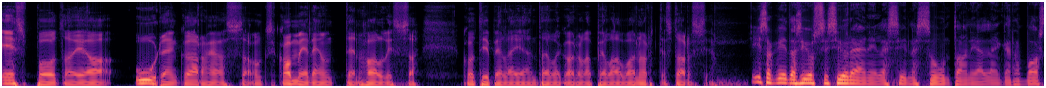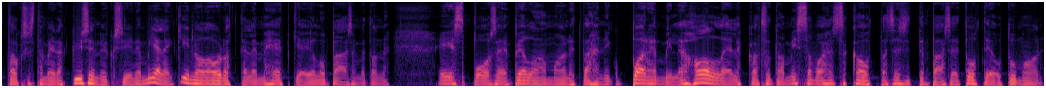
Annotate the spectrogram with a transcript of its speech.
Espoota ja Uuden Karheassa, onko se Kameleonten hallissa kotipelejään tällä kaudella pelaavaa Norte Starsia. Iso kiitos Jussi Syreenille sinne suuntaan jälleen kerran vastauksista meidän kysymyksiin ja mielenkiinnolla odottelemme hetkiä, jolloin pääsemme tonne Espooseen pelaamaan nyt vähän niin kuin paremmille halleille. Katsotaan missä vaiheessa kautta se sitten pääsee toteutumaan.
